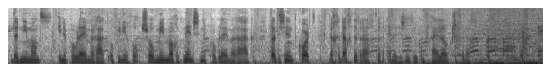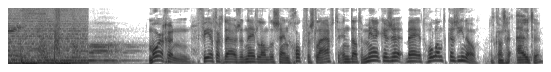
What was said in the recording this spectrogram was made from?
dat niemand in de problemen raakt. Of in ieder geval zo min mogelijk mensen in de problemen raken. Dat is in het kort de gedachte erachter. En het is natuurlijk een vrij logische gedachte. Morgen, 40.000 Nederlanders zijn gokverslaafd... en dat merken ze bij het Holland Casino. Dat kan zich uiten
